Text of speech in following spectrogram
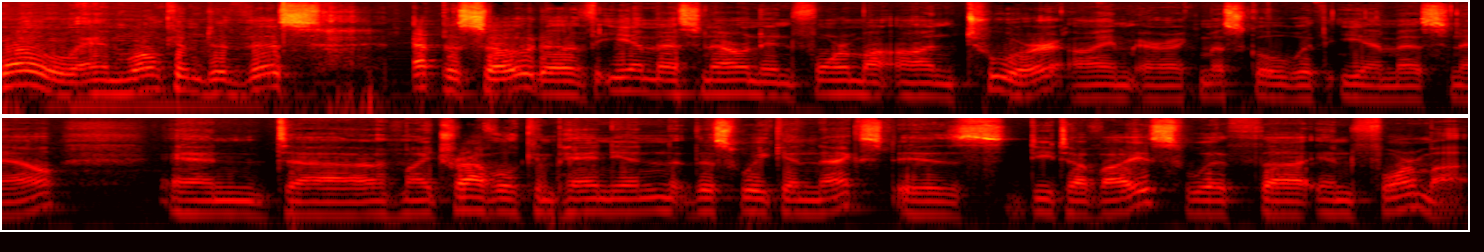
Hello, and welcome to this episode of EMS Now and in4ma on Tour. I'm Eric Miscoll with EMS Now, and uh, my travel companion this week and next is Dieter Weiss with uh, in4ma.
